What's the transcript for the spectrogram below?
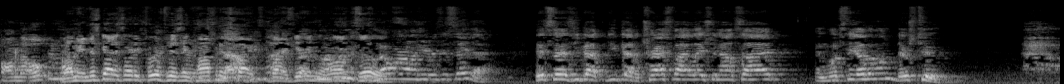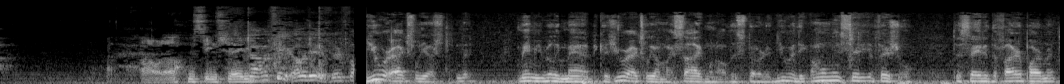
on the open Well, I mean, this guy's already proved his incompetence No, by, he's not by giving inspecting the my wrong premises. code. Nowhere on here does it say that. It says you got you got a trash violation outside, and what's the other one? There's two. I don't know. This seems shady. No, it's here. Oh, it is. They're You were actually, a, made me really mad because you were actually on my side when all this started. You were the only city official to say that the fire department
